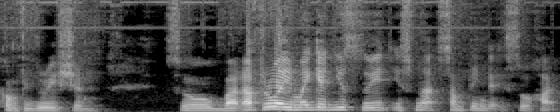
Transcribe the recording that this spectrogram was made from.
configuration so but after all you might get used to it. It's not something that is so hard.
